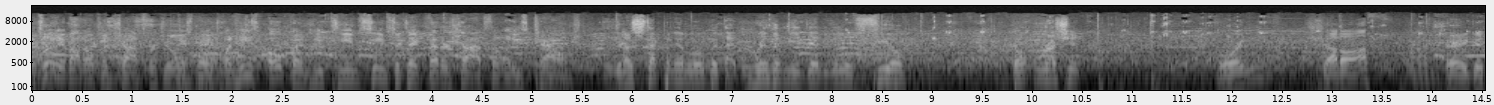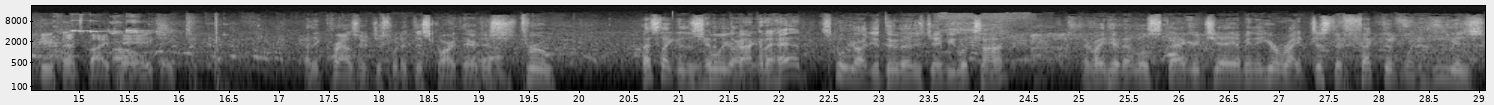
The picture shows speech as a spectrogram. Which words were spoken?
It's really about open shots for Julius Page. When he's open, he team seems to take better shots than when he's challenged. You know, stepping in a little bit, that rhythm you get, you get a little feel. Don't rush it. Gordon shut off on very good defense by Page. Oh, I think Krauser just with a discard there, yeah. just threw. That's like in the schoolyard. Back of the head. Schoolyard, you do that as Jamie looks on. And right here, that little stagger, Jay. I mean, you're right. Just effective when he is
